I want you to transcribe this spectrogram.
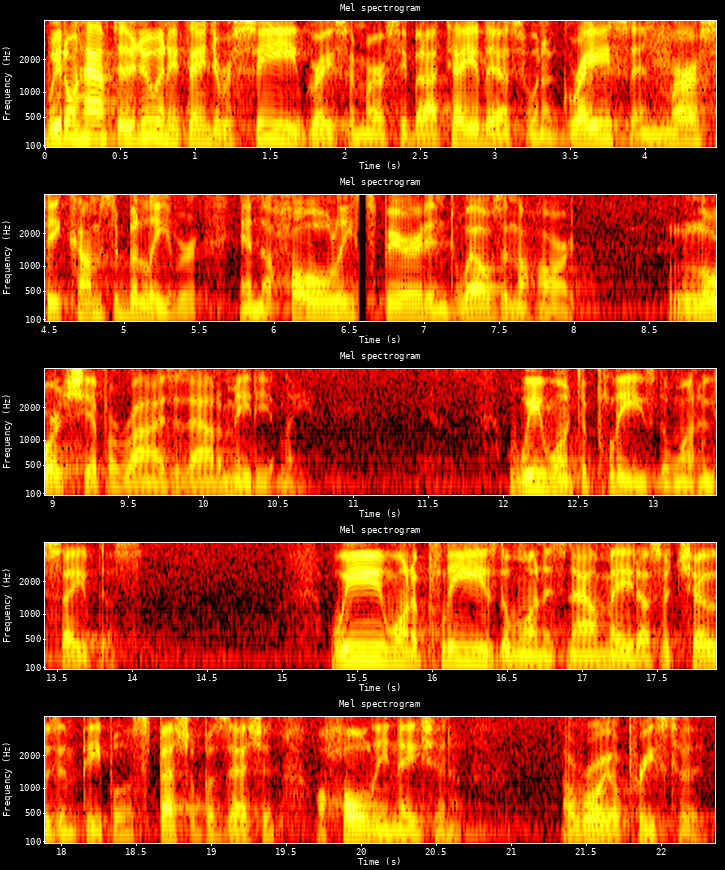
We don't have to do anything to receive grace and mercy, but I tell you this when a grace and mercy comes to believer and the Holy Spirit indwells in the heart, lordship arises out immediately. We want to please the one who saved us. We want to please the one that's now made us a chosen people, a special possession, a holy nation, a royal priesthood.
